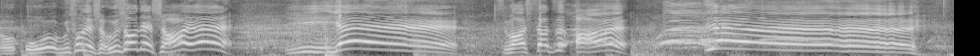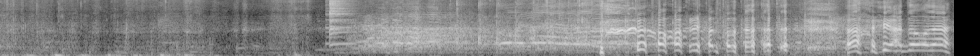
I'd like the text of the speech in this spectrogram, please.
おお嘘でしょ嘘でしょえいイエーイスマッシュ2つあいイエーイありがとうございます。ありがとうございます。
